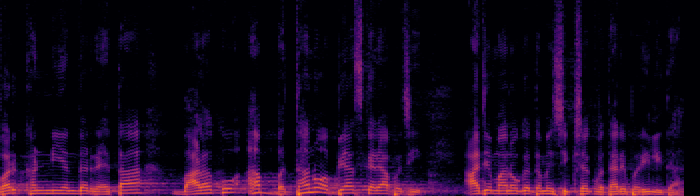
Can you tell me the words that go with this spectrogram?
વર્ગખંડની અંદર રહેતા બાળકો, આ બધાનો અભ્યાસ કર્યા પછી, આજે માનો કે તમે શિક્ષક વધારે ભરી લીધા.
